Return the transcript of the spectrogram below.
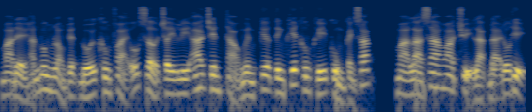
mà để hắn buông lỏng tuyệt đối không phải ốc sở chây lia trên thảo nguyên kia tinh khiết không khí cùng cảnh sắc, mà là xa hoa trụy lạc đại đô thị.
